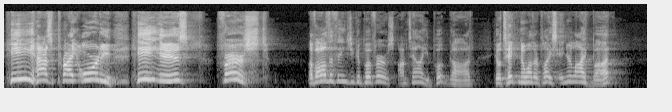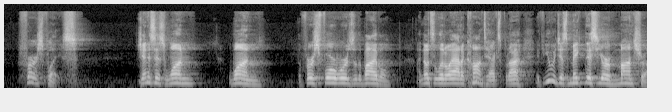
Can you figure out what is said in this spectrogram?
He has priority. He is first. Of all the things you could put first, I'm telling you, put God He'll take no other place in your life but first place. Genesis 1 1, the first four words of the Bible. I know it's a little out of context, but I, if you would just make this your mantra,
